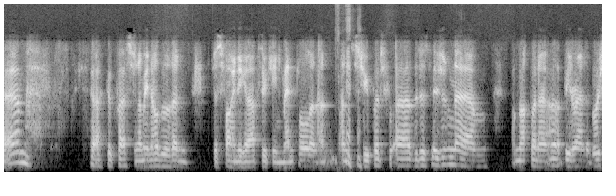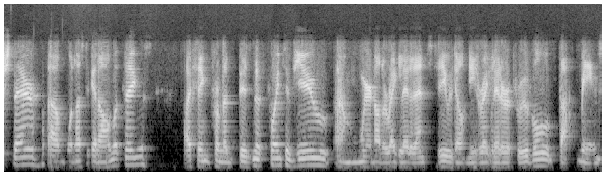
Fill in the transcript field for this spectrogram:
Um, yeah, good question. I mean, other than just finding it absolutely mental and, and, and stupid, uh, the decision. Um, I'm not going to beat around the bush there. Um, one has to get on with things. I think from a business point of view, um, we're not a regulated entity. We don't need regulator approval. That means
